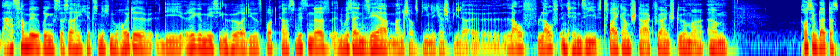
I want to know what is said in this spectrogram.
das haben wir übrigens, das sage ich jetzt nicht nur heute, die regelmäßigen Hörer dieses Podcasts wissen das, du bist ein sehr mannschaftsdienlicher Spieler, Lauf, laufintensiv, zweikampfstark für einen Stürmer. Ähm, trotzdem bleibt das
